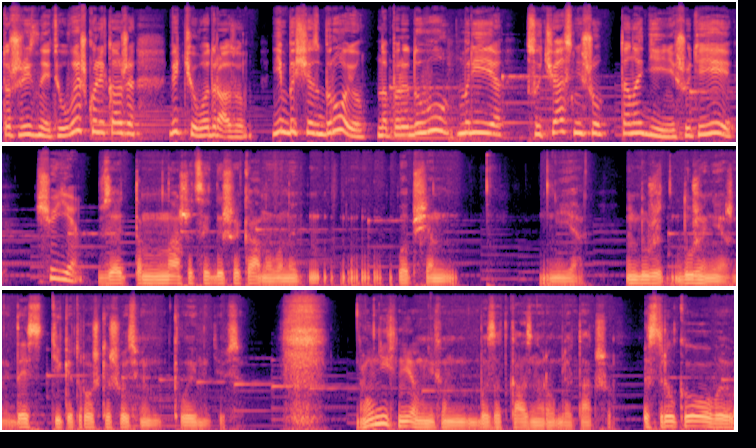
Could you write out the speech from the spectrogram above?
Тож різницю у вишколі каже, відчув одразу. Ніби ще зброю на передову мріє сучаснішу та надійнішу тієї, що є. Взяти там нашу цей ДШК, ну вони взагалі ніяк. Він дуже, дуже ніжний. Десь тільки трошки щось він клинить і все. А у них ні, у них він безотказно роблять так, що. Стрілкове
